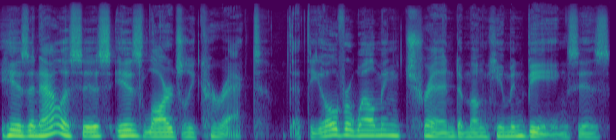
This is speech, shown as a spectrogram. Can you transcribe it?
his analysis is largely correct that the overwhelming trend among human beings is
